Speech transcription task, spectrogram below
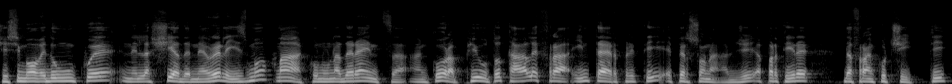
Ci si muove dunque nella scia del neorealismo, ma con un'aderenza ancora più totale fra interpreti e personaggi, a partire da Franco Citti,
